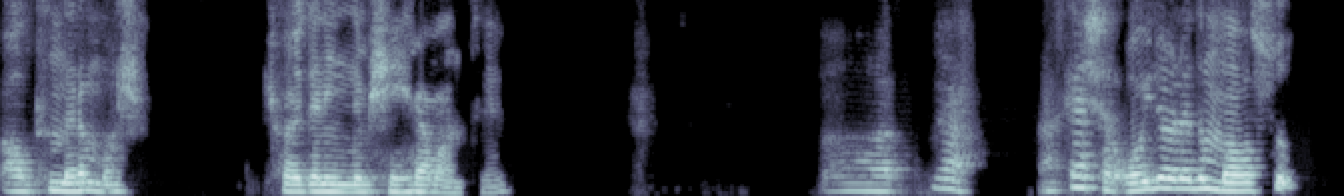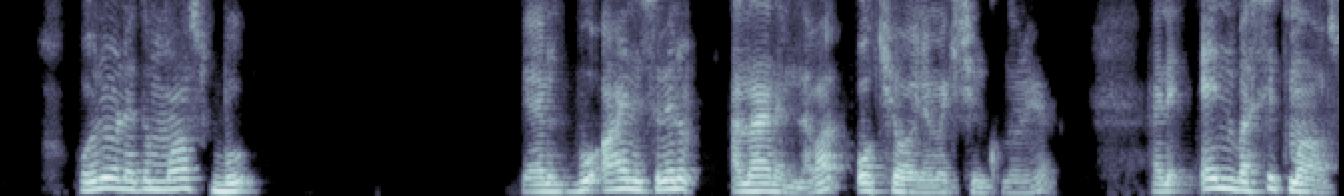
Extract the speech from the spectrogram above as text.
altınlarım var. Köyden indim şehre mantığı. Aa. Arkadaşlar oyun oynadım mouse'u. Oyun oynadım mouse bu. Yani bu aynısı benim anneannemde var. Okey oynamak için kullanıyor. Hani en basit mouse.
